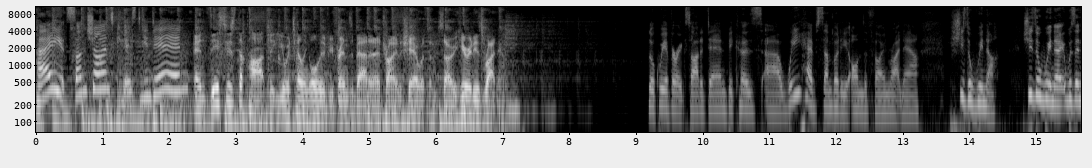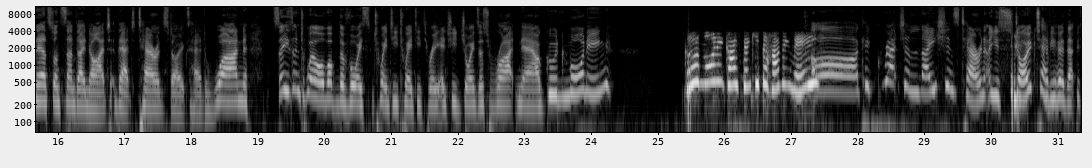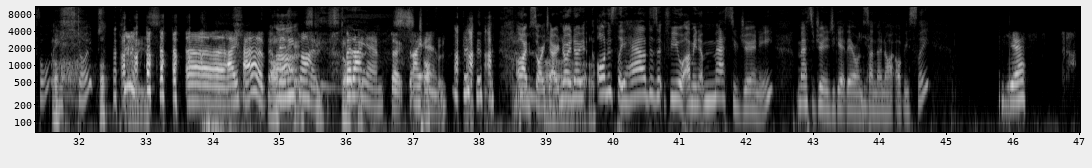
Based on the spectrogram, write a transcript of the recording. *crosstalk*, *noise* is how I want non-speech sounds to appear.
Hey, it's Sunshine's Kirsty and Dan. And this is the part that you were telling all of your friends about and are trying to share with them. So here it is right now. Look, we are very excited, Dan, because uh, we have somebody on the phone right now. She's a winner. She's a winner. It was announced on Sunday night that Tarryn Stokes had won season 12 of The Voice 2023, and she joins us right now. Good morning. Good morning, guys. Thank you for having me. Oh, congratulations, Tarryn. Are you stoked? Have you heard that before? Are you stoked? *laughs* Please. *laughs* Uh, I have Oh, many Kirsty, times, stop but I am stoked. I am. it. *laughs* I'm sorry, Tarryn. No, no. Oh. Honestly, how does it feel? I mean, a massive journey, massive journey to get there on Sunday night, obviously. yes.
